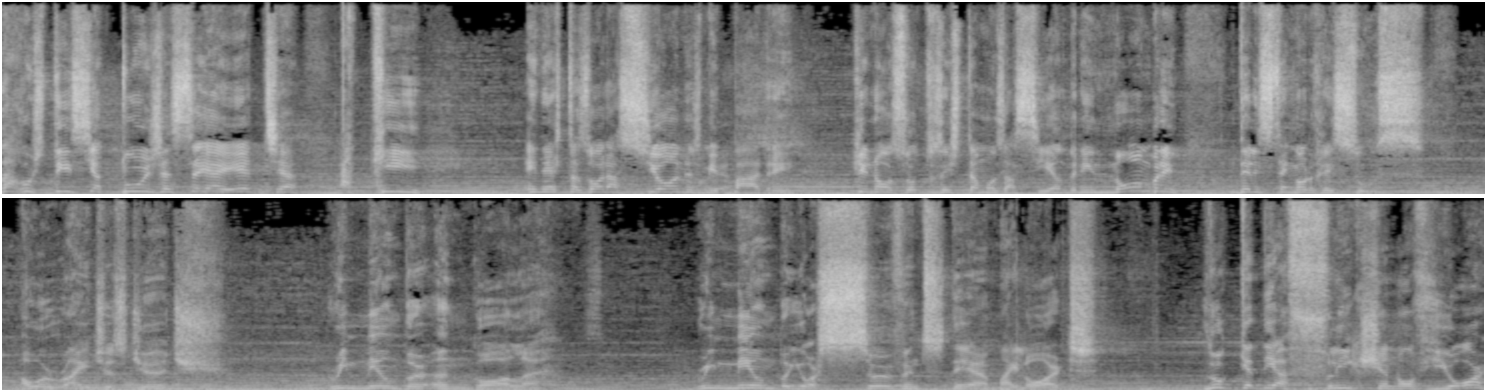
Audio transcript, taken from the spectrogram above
a justiça tuya seja hecha aqui, en estas orações, mi Padre, que nós outros estamos haciendo, em nome del Senhor Jesus. Our righteous judge. Remember Angola. Remember your servants there, my Lord. Look at the affliction of your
